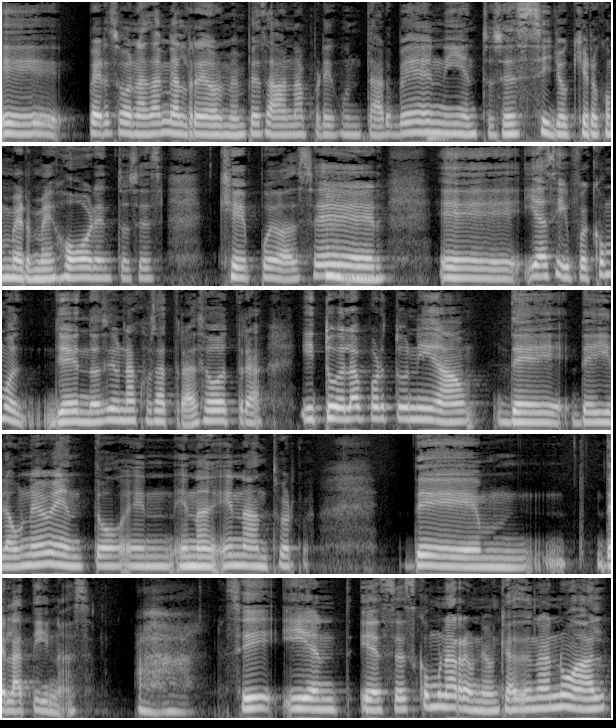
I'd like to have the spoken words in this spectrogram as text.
Eh, personas a mi alrededor me empezaban a preguntar, ven, y entonces si yo quiero comer mejor, entonces, ¿qué puedo hacer? Eh, y así fue como yéndose una cosa tras otra. Y tuve la oportunidad de, de ir a un evento en, en, en Antwerp de, mm, de latinas. Ajá. Sí, y, en, y esta es como una reunión que hacen anual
